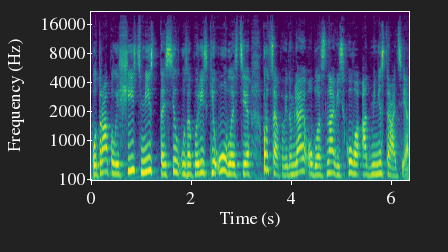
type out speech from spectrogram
потрапили шість міст та сіл у Запорізькій області. Про це повідомляє обласна військова адміністрація.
